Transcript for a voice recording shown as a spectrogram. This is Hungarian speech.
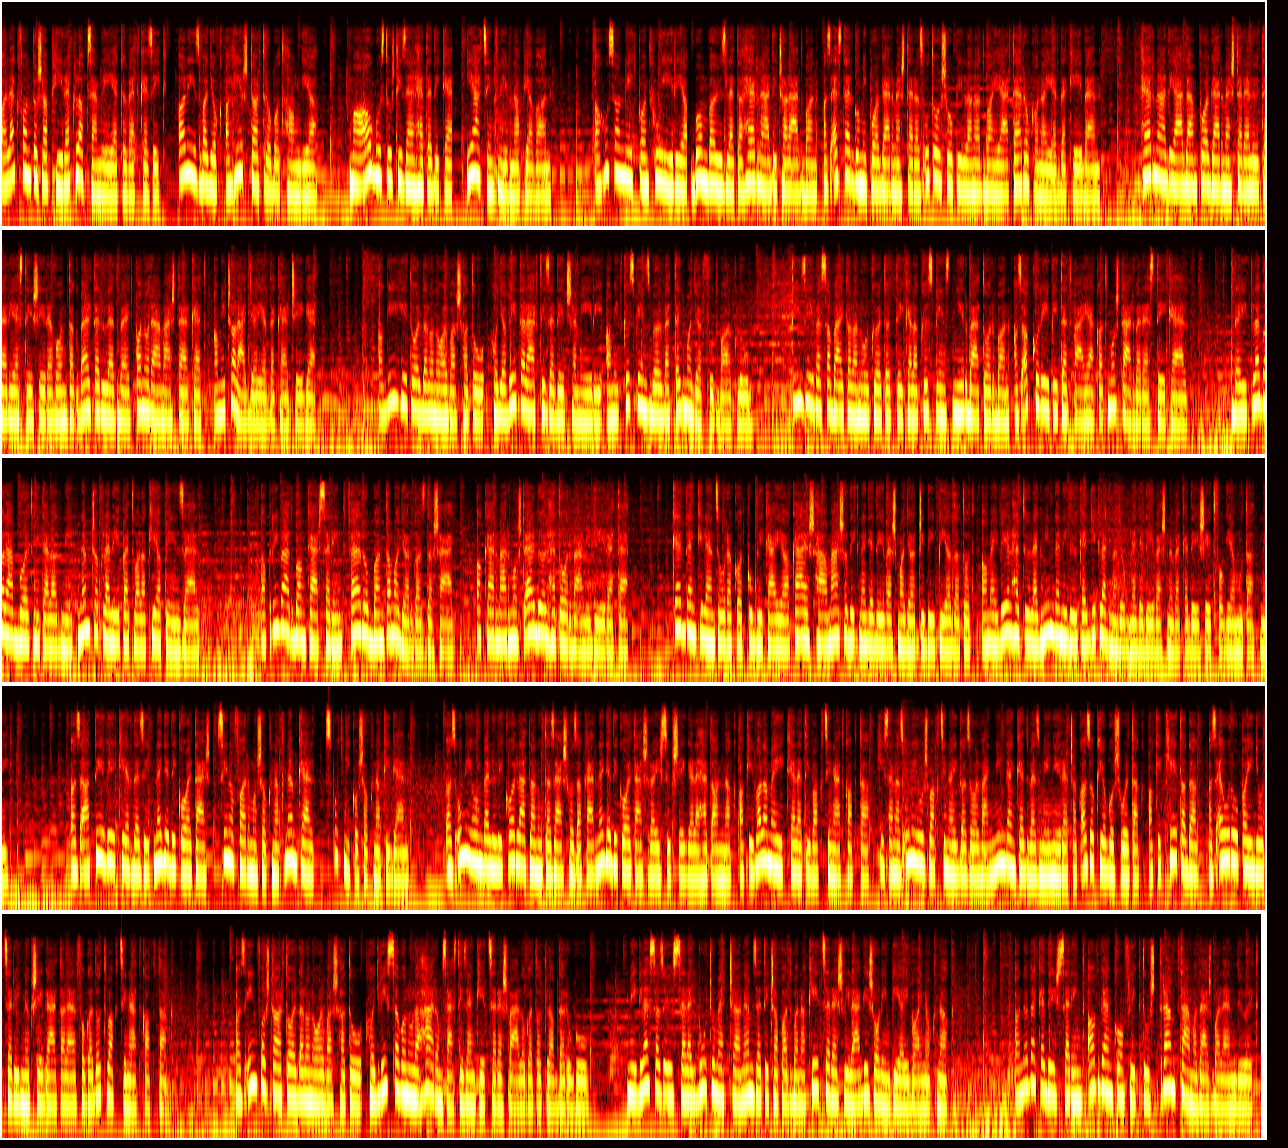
A legfontosabb hírek lapszemléje következik. Alíz vagyok, a hírstart robot hangja. Ma augusztus 17-e, Játszint névnapja van. A 24.hu írja, bomba üzlet a Hernádi családban, az Esztergomi polgármester az utolsó pillanatban járt el rokona érdekében. Hernádi Ádám polgármester előterjesztésére vontak belterületbe egy panorámás telket, ami családja érdekeltsége. A G7 oldalon olvasható, hogy a vételár tizedét sem éri, amit közpénzből vett egy magyar futballklub. Tíz éve szabálytalanul költötték el a közpénzt Nyírbátorban, az akkor épített pályákat most árverezték el. De itt legalább volt mit eladni, nem csak lelépett valaki a pénzzel. A privát bankár szerint felrobbant a magyar gazdaság. Akár már most eldőlhet Orbán ígérete. Kedden 9 órakor publikálja a KSH a második negyedéves magyar GDP adatot, amely vélhetőleg minden idők egyik legnagyobb negyedéves növekedését fogja mutatni. Az ATV kérdezi, negyedik oltást, szinofarmosoknak nem kell, sputnikosoknak igen az unión belüli korlátlan utazáshoz akár negyedik oltásra is szüksége lehet annak, aki valamelyik keleti vakcinát kapta, hiszen az uniós vakcinaigazolvány minden kedvezményére csak azok jogosultak, akik két adag, az Európai Gyógyszerügynökség által elfogadott vakcinát kaptak. Az Infostart oldalon olvasható, hogy visszavonul a 312-szeres válogatott labdarúgó. Még lesz az ősszel egy búcsúmeccse a nemzeti csapatban a kétszeres világ és olimpiai bajnoknak. A növekedés szerint afgán konfliktus Trump támadásba lendült.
